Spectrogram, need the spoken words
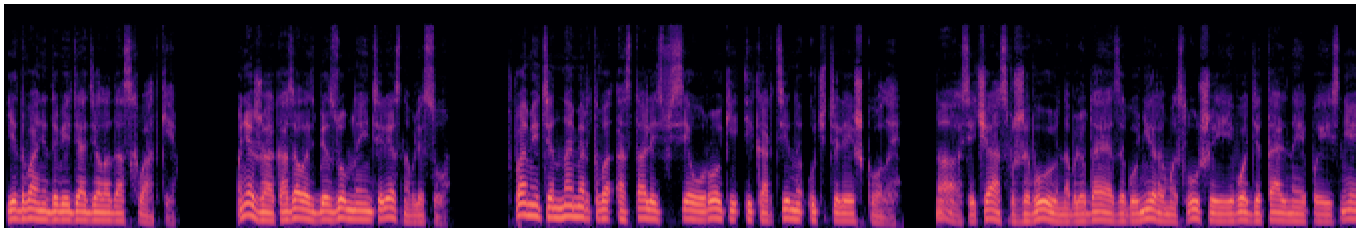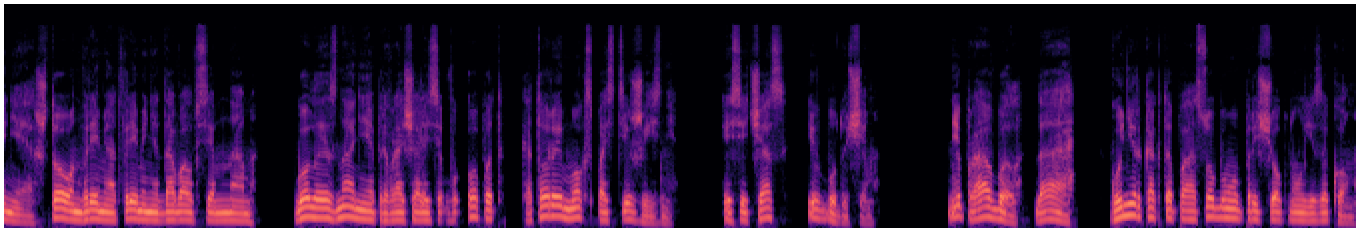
едва не доведя дело до схватки. Мне же оказалось безумно интересно в лесу. В памяти намертво остались все уроки и картины учителей школы. Но сейчас, вживую, наблюдая за Гуниром и слушая его детальные пояснения, что он время от времени давал всем нам, голые знания превращались в опыт, который мог спасти жизнь. И сейчас, и в будущем. Неправ был, да, Гунир как-то по-особому прищелкнул языком.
